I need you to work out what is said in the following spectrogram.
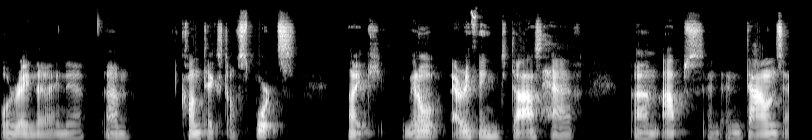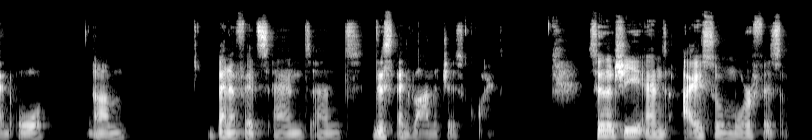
or in the in the um, context of sports. Like you know, everything does have um, ups and, and downs and or um, benefits and and disadvantages quite. Synergy and isomorphism.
